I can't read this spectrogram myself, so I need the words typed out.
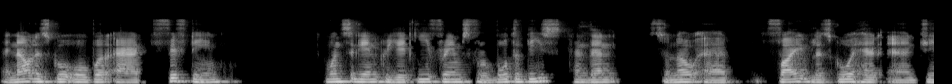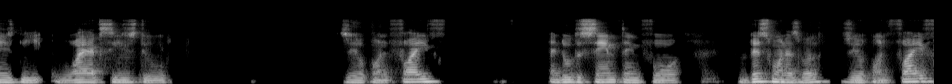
And now let's go over at 15. Once again, create keyframes for both of these. And then, so now at five, let's go ahead and change the y-axis to 0.5 and do the same thing for this one as well 0.5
